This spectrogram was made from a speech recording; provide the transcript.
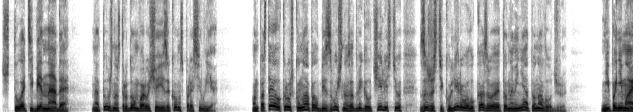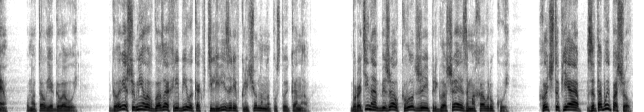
«Что тебе надо?» — натужно, с трудом ворочая языком, спросил я. Он поставил кружку на пол, беззвучно задвигал челюстью, зажестикулировал, указывая то на меня, то на лоджию. «Не понимаю», — помотал я головой. В голове шумело, в глазах рябило, как в телевизоре, включенном на пустой канал. Буратино отбежал к лоджии, приглашая, замахал рукой. «Хочешь, чтоб я за тобой пошел?»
